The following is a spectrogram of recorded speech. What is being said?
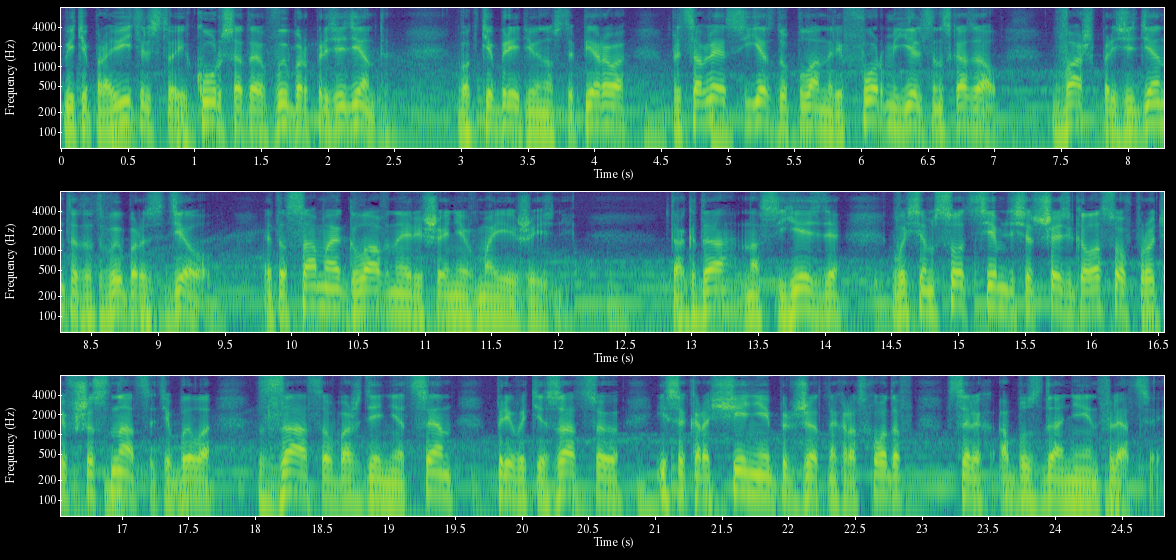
Ведь и правительство, и курс – это выбор президента. В октябре 91-го, представляя съезду план реформ, Ельцин сказал, «Ваш президент этот выбор сделал. Это самое главное решение в моей жизни». Тогда на съезде 876 голосов против 16 было за освобождение цен, приватизацию и сокращение бюджетных расходов в целях обуздания инфляции.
